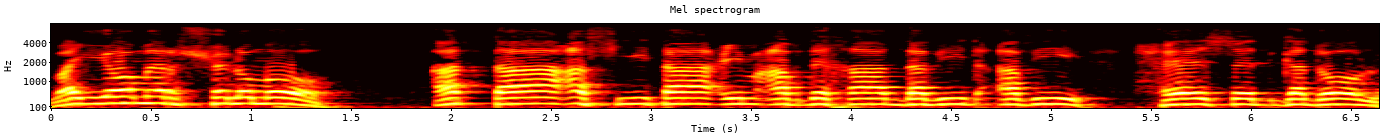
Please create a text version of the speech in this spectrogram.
ויאמר שלמה, אתה עשית עם עבדך דוד אבי חסד גדול,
